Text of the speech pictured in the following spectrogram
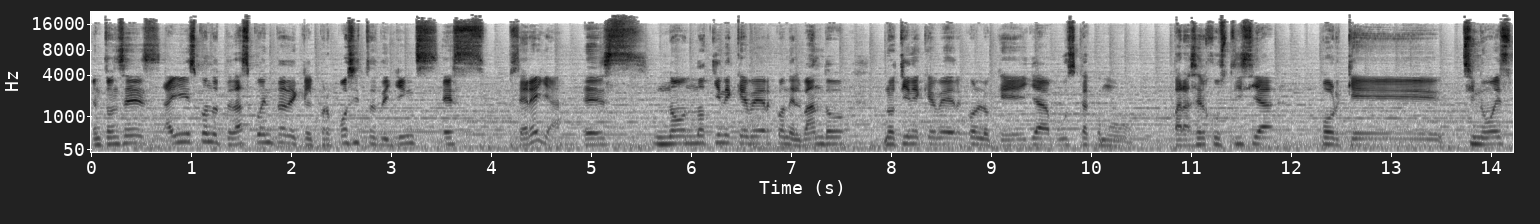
Entonces ahí es cuando te das cuenta de que el propósito de Jinx es ser ella. Es, no, no tiene que ver con el bando, no tiene que ver con lo que ella busca como para hacer justicia, porque eh, sino es,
